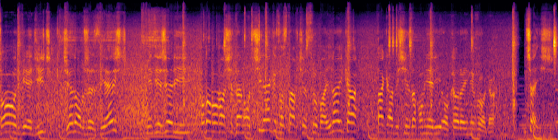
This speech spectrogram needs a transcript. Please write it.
co odwiedzić, gdzie dobrze zjeść, więc jeżeli podobał Wam się ten odcinek, zostawcie suba i lajka, tak abyście nie zapomnieli o kolejnych vlogach. Cześć!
